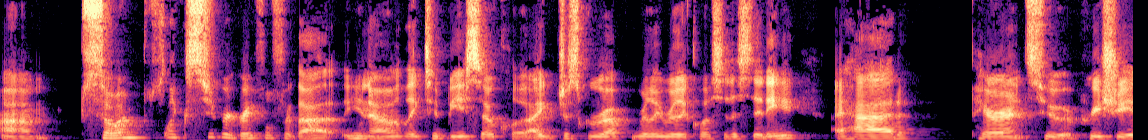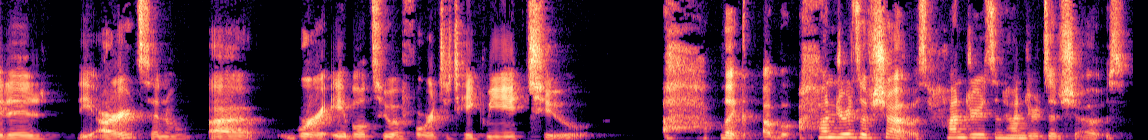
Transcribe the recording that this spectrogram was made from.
Um so i'm like super grateful for that you know like to be so close i just grew up really really close to the city. I had parents who appreciated the arts and uh, were able to afford to take me to uh, like uh, hundreds of shows hundreds and hundreds of shows.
